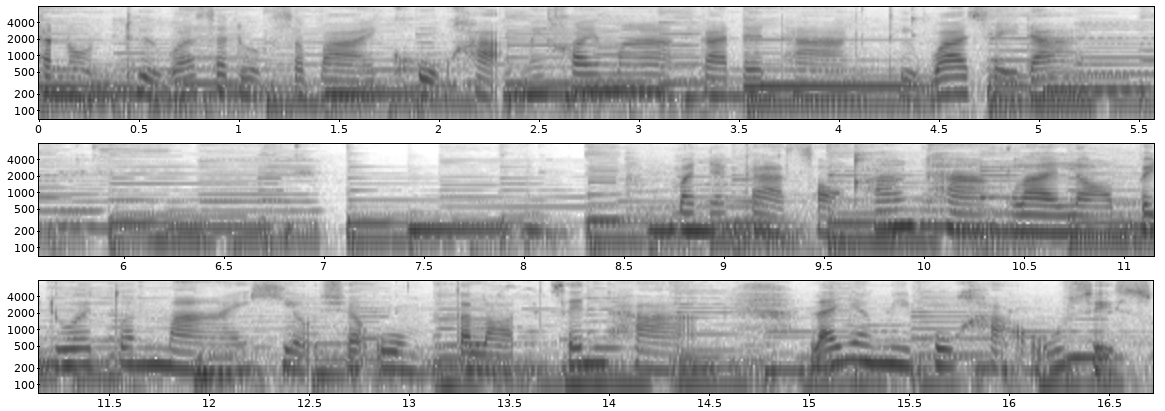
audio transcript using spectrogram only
ถนนถือว่าสะดวกสบายขรุขระไม่ค่อยมาก การเดินทางถือว่าใช้ได้ บรรยากาศสองข้างทางลายล้อมไปด้วยต้นไม้เขียวชอุ่มตลอดเส้นทาง และยังมีภูเขาส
